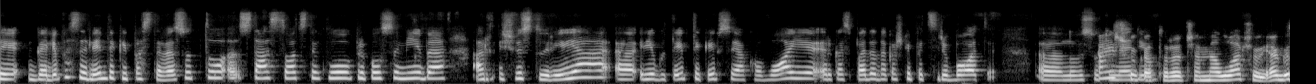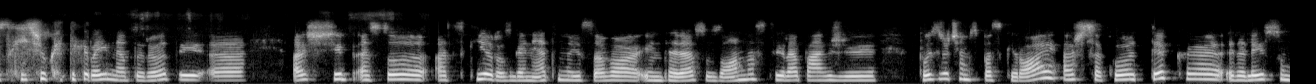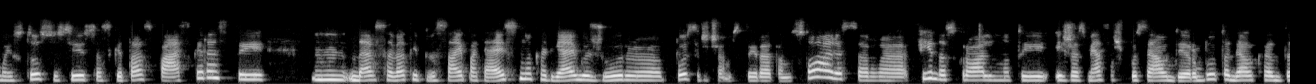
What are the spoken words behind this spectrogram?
Tai gali pasidalinti, kaip pas tave su tą soc tinklų priklausomybė, ar iš vis turi ją, e, ir jeigu taip, tai kaip su ją kovoji ir kas padeda kažkaip atsiriboti uh, nuo visų tų Aišku, medijų. kad turiu, čia meluočiau, jeigu sakyčiau, kad tikrai neturiu, tai uh, aš šiaip esu atskyrus ganėtinai savo interesų zonas, tai yra pavyzdžiui, pusryčiams paskiroj aš sakau tik realiai su maistu susijusias kitas paskiras, tai uh, dar save taip visai pateisinu, kad jeigu žiūriu pusryčiams, tai yra tam storis ar feedas scrollinu, tai iš esmės aš pusiau dirbu, todėl kad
